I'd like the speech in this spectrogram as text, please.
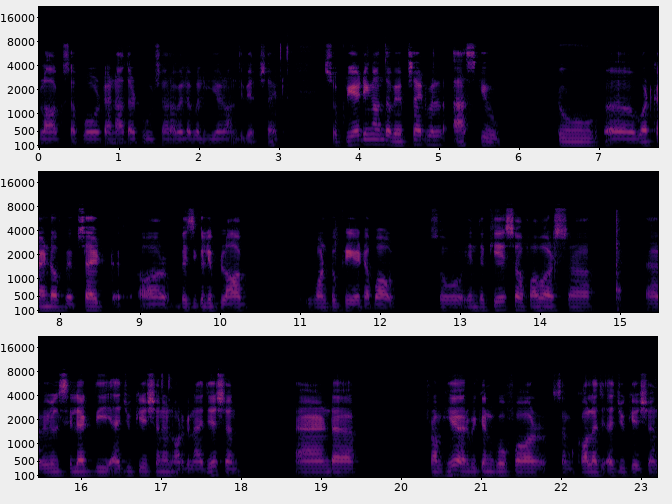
blog support and other tools are available here on the website. So creating on the website will ask you to uh, what kind of website or basically blog you want to create about. So in the case of ours, uh, uh, we will select the education and organization and uh, from here we can go for some college education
